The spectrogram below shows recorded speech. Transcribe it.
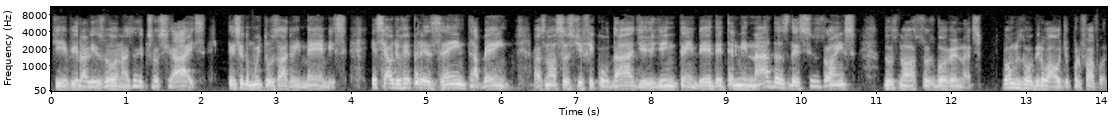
que viralizou nas redes sociais, tem sido muito usado em memes. Esse áudio representa bem as nossas dificuldades de entender determinadas decisões dos nossos governantes. Vamos ouvir o áudio, por favor.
